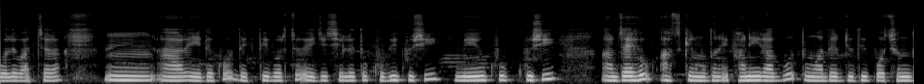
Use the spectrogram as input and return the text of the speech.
বলে বাচ্চারা। আর এই দেখো, দেখতেই পাচ্ছ, এই যে ছেলে তো খুবই খুশি, মেয়েও খুব খুশি। আর যাই হোক, আজকের মতন এখানেই রাখব। তোমাদের যদি পছন্দ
